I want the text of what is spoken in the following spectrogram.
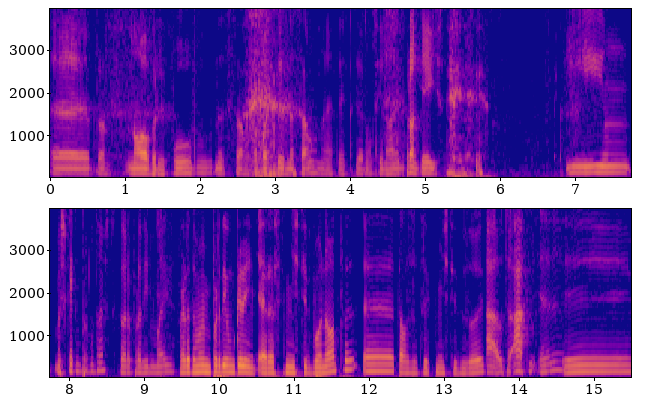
Ah, pronto, nobre, povo, nação. Não podes dizer nação, não é? Tens de dizer um sinónimo. Pronto, e é isto. E, mas o que é que me perguntaste? Que agora perdi-me meio. Agora também me perdi um bocadinho. Era se tinhas tido boa nota, eh, estavas a dizer que tinhas tido 18. Ah, outra, ah, como- ah, E...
